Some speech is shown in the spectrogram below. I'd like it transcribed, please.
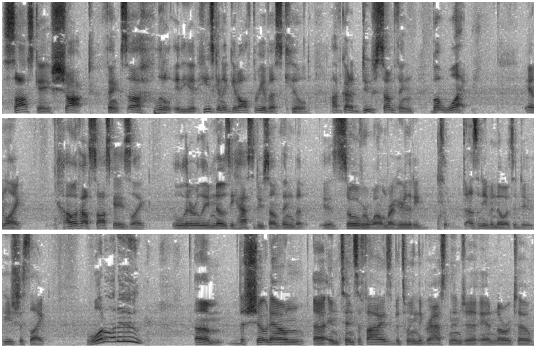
Sasuke, shocked, thinks, oh, little idiot, he's gonna get all three of us killed. I've got to do something, but what?" And like, I love how Sasuke is like, literally knows he has to do something, but is so overwhelmed right here that he doesn't even know what to do. He's just like, "What do I do?" Um, the showdown uh, intensifies between the Grass Ninja and Naruto.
